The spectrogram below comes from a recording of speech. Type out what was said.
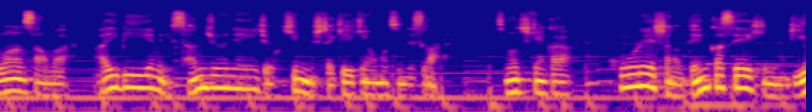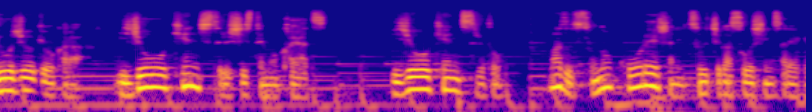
ドアンさんは IBM に30年以上勤務した経験を持つんですが、その知見から高齢者の電化製品の利用状況から異常を検知するシステムを開発。異常を検知すると、まずその高齢者に通知が送信され、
